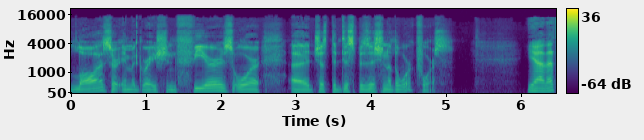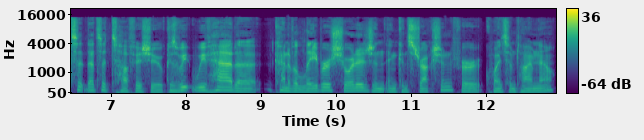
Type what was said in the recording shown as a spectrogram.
laws or immigration fears or uh, just the disposition of the workforce. Yeah, that's a that's a tough issue because we we've had a kind of a labor shortage in, in construction for quite some time now,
